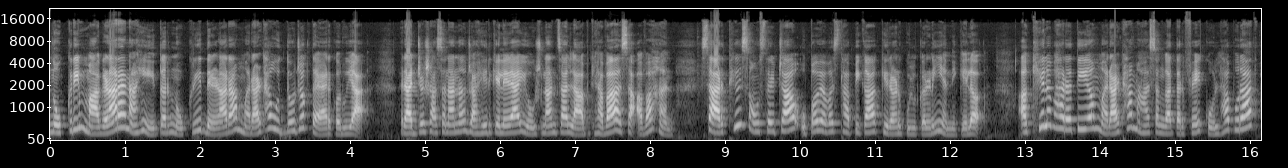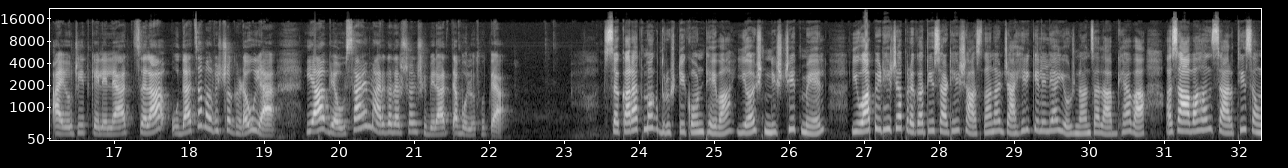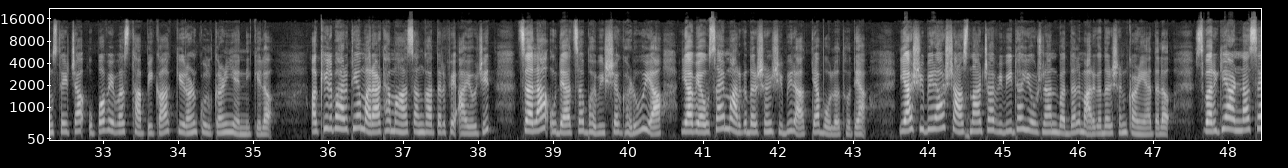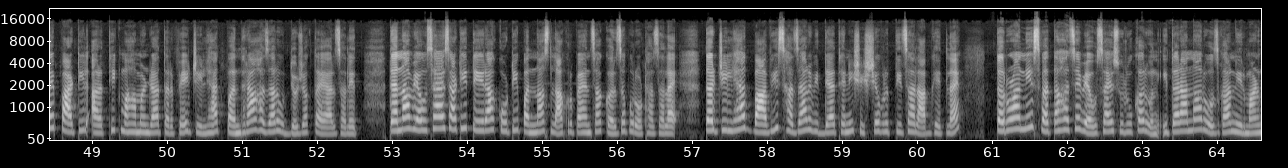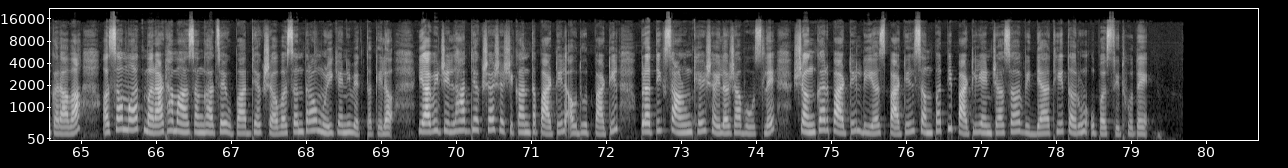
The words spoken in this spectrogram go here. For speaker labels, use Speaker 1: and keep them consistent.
Speaker 1: नोकरी मागणारा नाही तर नोकरी देणारा मराठा उद्योजक तयार करूया. राज्य शासनानं जाहीर केलेल्या योजनांचा लाभ घ्यावा असं आवाहन सारथी संस्थेच्या उपव्यवस्थापिका किरण कुलकर्णी यांनी केलं. अखिल भारतीय मराठा महासंघातर्फे कोल्हापुरात आयोजित केलेल्या चला उदाचं भविष्य घडवूया या व्यवसाय मार्गदर्शन शिबिरात त्या बोलत होत्या.
Speaker 2: सकारात्मक दृष्टिकोन ठेवा यश निश्चित मिळेल. युवा पिढीच्या प्रगतीसाठी शासनानं जाहीर केलेल्या योजनांचा लाभ घ्यावा असं आवाहन सारथी संस्थेच्या उपव्यवस्थापिका किरण कुलकर्णी यांनी केलं. अखिल भारतीय मराठा महासंघातर्फे आयोजित चला उद्याचं भविष्य घडवूया या व्यवसाय मार्गदर्शन शिबिरात त्या बोलत होत्या. या शिबिरात शासनाच्या विविध योजनांबद्दल मार्गदर्शन करण्यात आलं. स्वर्गीय अण्णासाहेब पाटील आर्थिक महामंडळातर्फे जिल्ह्यात पंधरा हजार उद्योजक तयार झालेत. त्यांना व्यवसायासाठी तेरा कोटी पन्नास लाख रुपयांचा कर्ज पुरवठा झालाय. तर जिल्ह्यात बावीस हजार विद्यार्थ्यांनी शिष्यवृत्तीचा लाभ घेतलाय. तरुणांनी स्वतःचे व्यवसाय सुरू करून इतरांना रोजगार निर्माण करावा असं मत मराठा महासंघाचे उपाध्यक्ष वसंतराव मुळीक यांनी व्यक्त केलं. यावेळी जिल्हाध्यक्ष शशिकांत पाटील अवधूत पाटील प्रतीक साळुंखे शैलजा भोसले शंकर पाटील डी एस पाटील संपत्ती पाटील यांच्यासह विद्यार्थी तरुण उपस्थित होते.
